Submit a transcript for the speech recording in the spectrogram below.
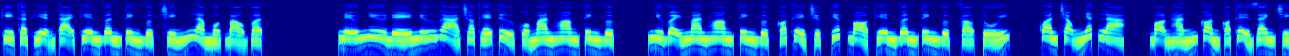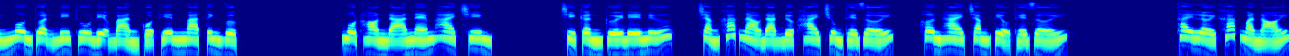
kỳ thật hiện tại thiên vân tinh vực chính là một bảo vật. Nếu như đế nữ gả cho thế tử của man hoang tinh vực, như vậy man hoang tinh vực có thể trực tiếp bỏ thiên vân tinh vực vào túi, quan trọng nhất là, bọn hắn còn có thể danh chính ngôn thuận đi thu địa bàn của thiên ma tinh vực. Một hòn đá ném hai chim. Chỉ cần cưới đế nữ, chẳng khác nào đạt được hai chung thế giới, hơn 200 tiểu thế giới. Thay lời khác mà nói,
